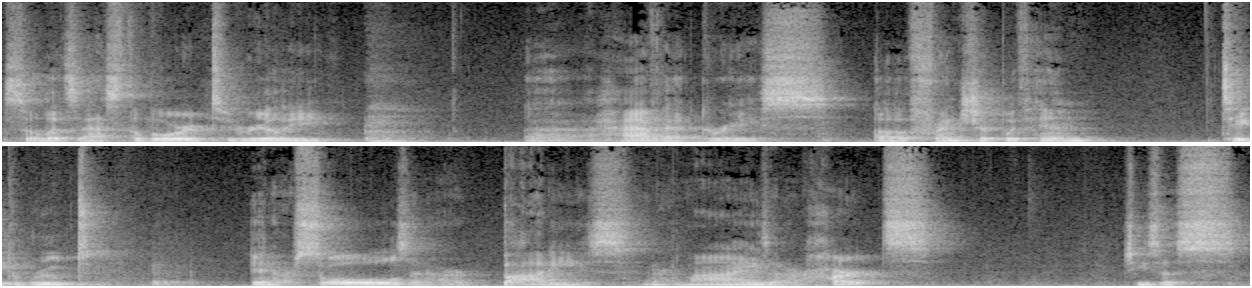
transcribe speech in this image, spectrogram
so let's ask the Lord to really uh, have that grace of friendship with Him take root in our souls and our bodies, and our minds and our hearts. Jesus,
